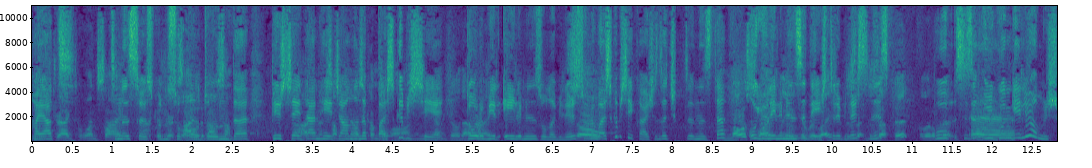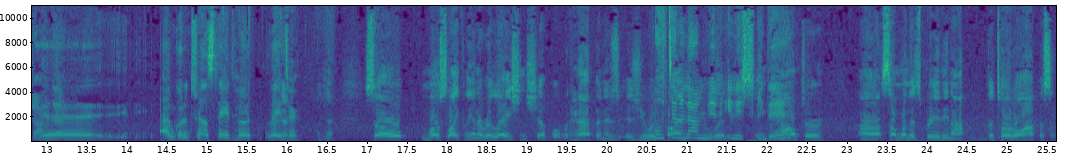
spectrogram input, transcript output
Hayatınız söz konusu olduğunda bir Uh, şeyden and comes başka bir şeye doğru bir eğiliminiz olabilir. So, Sonra başka bir şey karşınıza çıktığınızda o yöneliminizi değiştirebilirsiniz. Bu size uygun geliyor mu şu anda? I'm going to translate her later. Okay. So most likely in a relationship, what would happen is, is you would find that you bir would ilişkide- encounter uh, someone that's breathing the total opposite.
